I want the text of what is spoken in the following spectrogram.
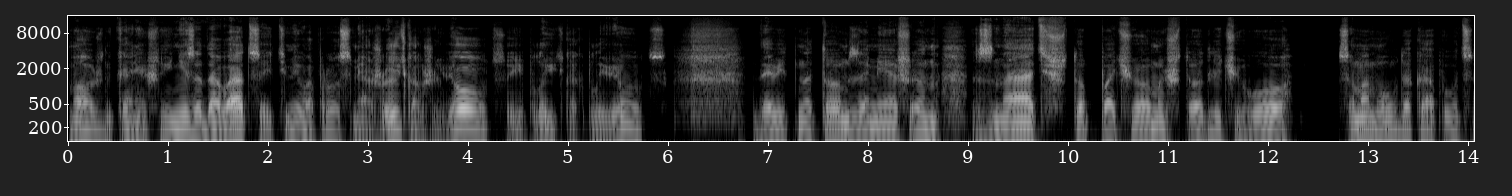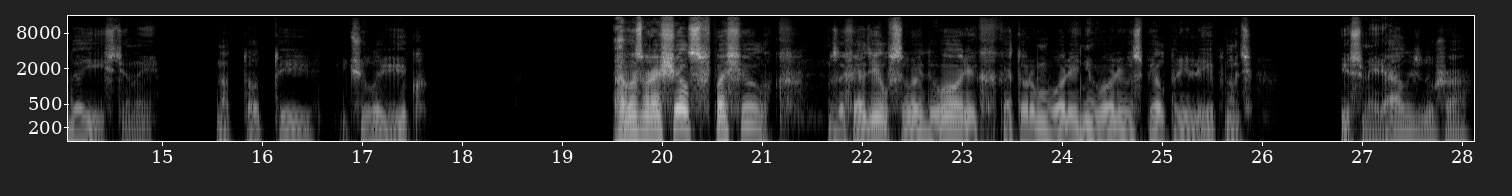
Можно, конечно, и не задаваться этими вопросами, а жить, как живется, и плыть, как плывется. Да ведь на том замешан знать, что почем и что для чего самому докапываться до истины. На тот ты и человек. А возвращался в поселок, заходил в свой дворик, к которому волей-неволей успел прилипнуть, и смирялась душа.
